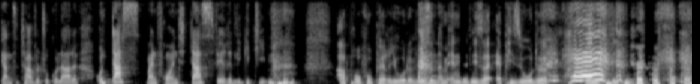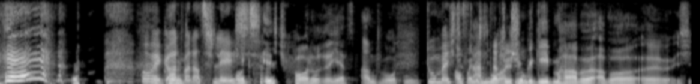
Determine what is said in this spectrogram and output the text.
ganze Tafel Schokolade. Und das, mein Freund, das wäre legitim. Apropos Periode, wir sind am Ende dieser Episode. Hä? Hä? Oh mein Gott, Und- war das schlecht. und ich fordere jetzt Antworten. du möchtest Auch wenn ich die antworten. natürlich schon gegeben habe, aber äh, ich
